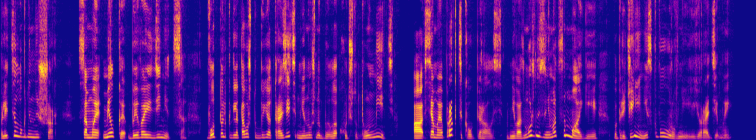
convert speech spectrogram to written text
полетел огненный шар. Самая мелкая боевая единица. Вот только для того, чтобы ее отразить, мне нужно было хоть что-то уметь. А вся моя практика упиралась в невозможность заниматься магией по причине низкого уровня ее родимой.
